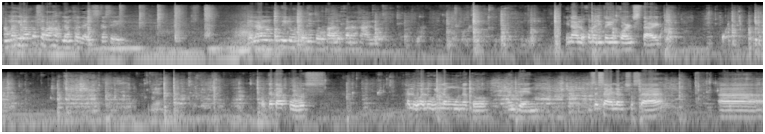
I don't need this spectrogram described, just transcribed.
ang mahirap pa sa mahab lang ka guys kasi kailangan pag niluto nito, halo ka ng halo. Hinalo ko na dito yung cornstarch. Yan. Pagkatapos, halu-haluin lang muna to. And then, isasalang siya sa ah,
